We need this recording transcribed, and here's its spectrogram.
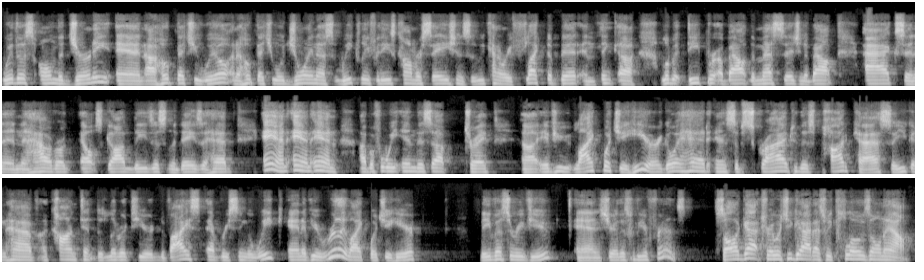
with us on the journey. And I hope that you will. And I hope that you will join us weekly for these conversations so we kind of reflect a bit and think uh, a little bit deeper about the message and about Acts and, and however else God leads us in the days ahead. And, and, and uh, before we end this up, Trey, uh, if you like what you hear, go ahead and subscribe to this podcast so you can have a content delivered to your device every single week. And if you really like what you hear, leave us a review and share this with your friends. That's all I got, Trey. What you got as we close on out?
